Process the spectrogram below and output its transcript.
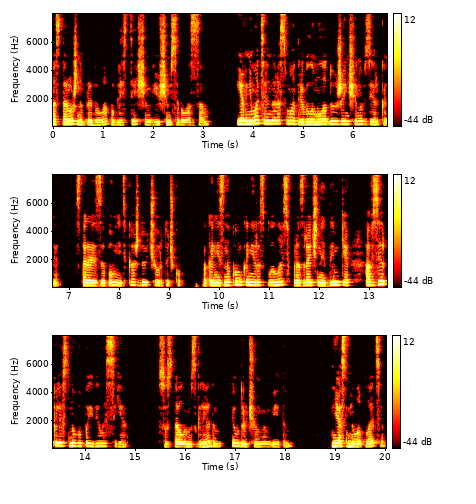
осторожно провела по блестящим вьющимся волосам. Я внимательно рассматривала молодую женщину в зеркале, стараясь запомнить каждую черточку, пока незнакомка не расплылась в прозрачной дымке, а в зеркале снова появилась я, с усталым взглядом и удрученным видом. Я сняла платье,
